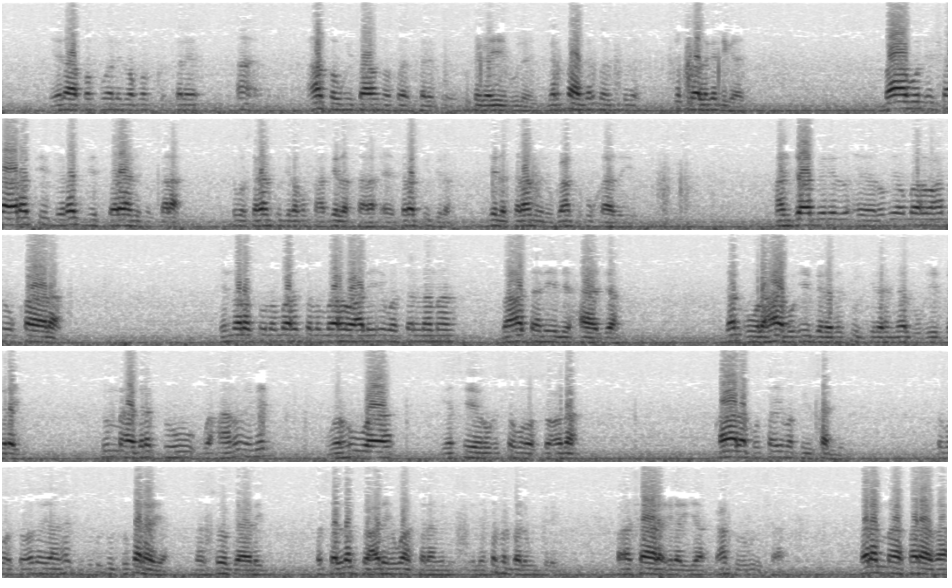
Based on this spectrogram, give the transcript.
ilaa qof waliba qofka kale anqawgiisa kale ku tegayay buu leeyay garbaha garbaha ku tegay juqbaa laga dhigaayo baabu lishaarati biraddi salaami fi salaa isagoo salaam ku jira qofka hadii la salaad ku jira hadii la salaamo inuu gacanta ku qaadayo can jaabirin radia allahu canhu qaala ina rasuula اllahi salى اllahu alayhi wasalama bacatanii lixaaja dan uu lahaa buu ii diray rasuulka ilahi meel buu ii diray. Uma adraktuhu waxaan u imid wa huwa yasiiru isagoo socda. Qaala qutaybatu yusalli isagoo socda yaan hashiisa ku dul baan soo gaadhay fasallamtu calayhi waan salaamay. Ila safar baa lagu jiray. Faashaara ilaya gacantu ugu ishaaray falamaa faraga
